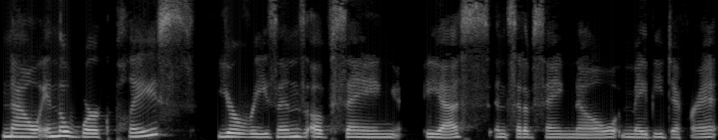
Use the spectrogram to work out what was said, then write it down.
Now, in the workplace, your reasons of saying yes instead of saying no may be different.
